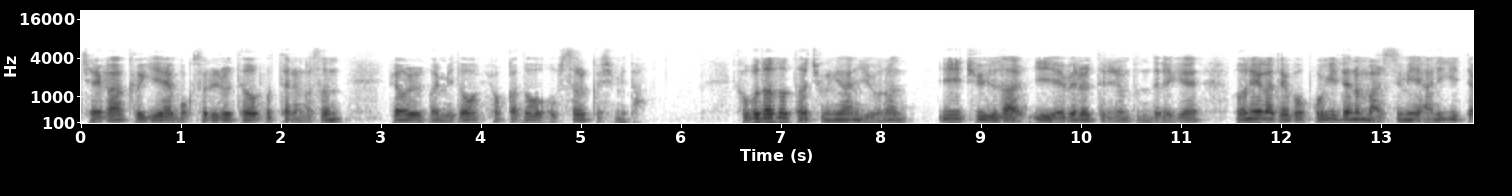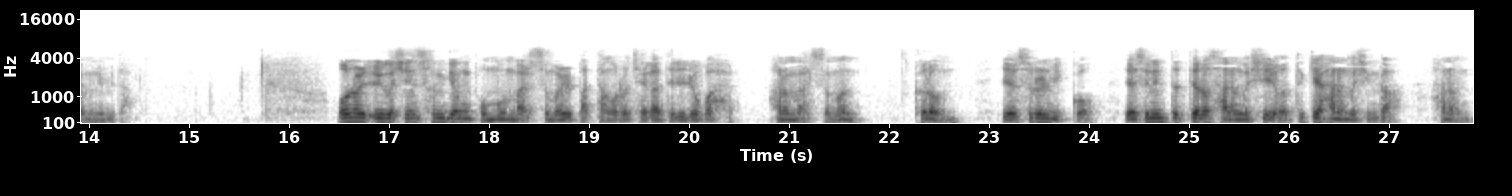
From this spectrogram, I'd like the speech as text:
제가 거기에 목소리를 더 보태는 것은 별 의미도 효과도 없을 것입니다. 그보다도 더 중요한 이유는 이 주일날 이 예배를 드리는 분들에게 은혜가 되고 복이 되는 말씀이 아니기 때문입니다. 오늘 읽으신 성경 본문 말씀을 바탕으로 제가 드리려고 하는 말씀은 그럼 예수를 믿고 예수님 뜻대로 사는 것이 어떻게 하는 것인가 하는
